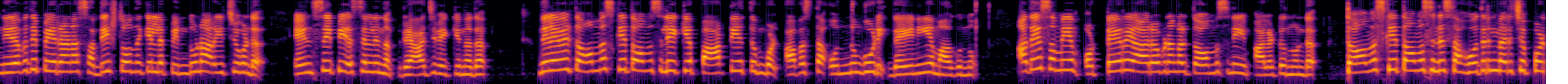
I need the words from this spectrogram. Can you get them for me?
നിരവധി പേരാണ് സതീഷ് തോന്നക്കലിന് പിന്തുണ അറിയിച്ചുകൊണ്ട് എൻ സി പി എസിൽ നിന്നും രാജിവെക്കുന്നത്. നിലവിൽ തോമസ് കെ. തോമസിലേക്ക് പാർട്ടി എത്തുമ്പോൾ അവസ്ഥ ഒന്നും കൂടി ദയനീയമാകുന്നു. അതേസമയം ഒട്ടേറെ ആരോപണങ്ങൾ തോമസിനെയും അലട്ടുന്നുണ്ട്. തോമസ് കെ തോമസിന്റെ സഹോദരൻ മരിച്ചപ്പോൾ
